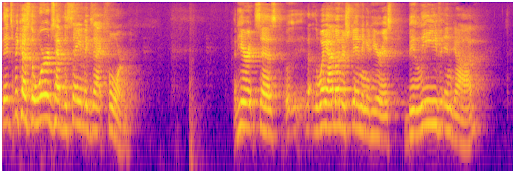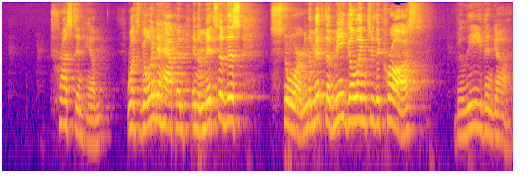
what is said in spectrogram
It's because the words have the same exact form. And here it says, the way I'm understanding it here is believe in God, trust in Him. What's going to happen in the midst of this storm, in the midst of me going to the cross, believe in God.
